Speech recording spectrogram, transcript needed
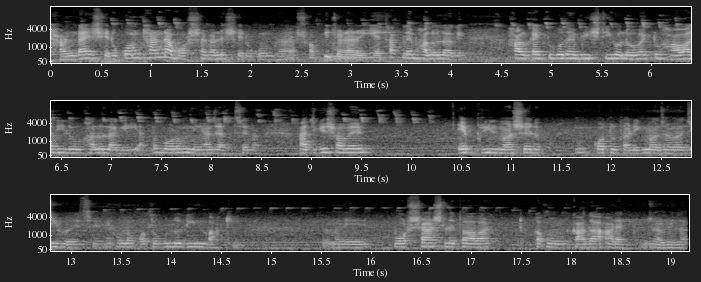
ঠান্ডায় সেরকম ঠান্ডা, বর্ষাকালে সেরকম ঠান্ডা সব আর ইয়ে থাকলে ভালো লাগে। হালকা একটু কোথায় বৃষ্টি হলো বা একটু হাওয়া দিলেও ভালো লাগে এত গরম নেওয়া যাচ্ছে না। আজকে সবে এপ্রিল মাসের কত তারিখ মাঝামাঝি হয়েছে এখনও কতগুলো দিন বাকি। মানে বর্ষা আসলে তো আবার তখন কাদা আর এক ঝামেলা।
